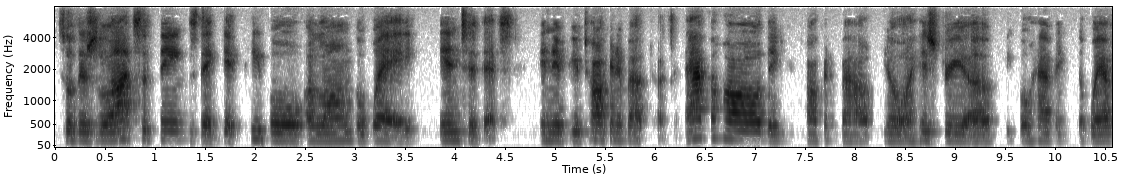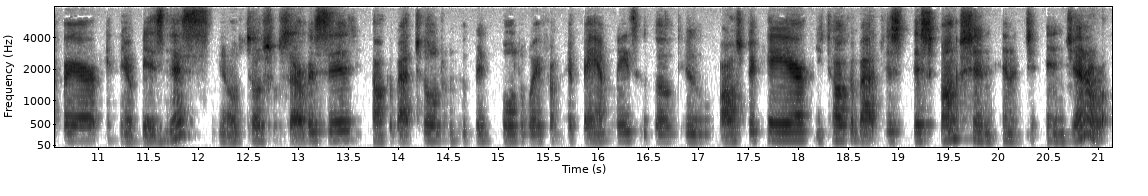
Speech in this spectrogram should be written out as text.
So there's lots of things that get people along the way into this. And if you're talking about drugs and alcohol, then you're talking about, you know, a history of people having the welfare in their business, you know, social services. You talk about children who've been pulled away from their families who go to foster care. You talk about just dysfunction in, in general.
